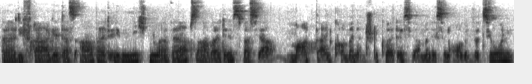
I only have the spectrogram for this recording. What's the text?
Äh, die Frage, dass Arbeit eben nicht nur Erwerbsarbeit ist, was ja Markteinkommen ein Stück weit ist. Ja, man ist in einer Organisation,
